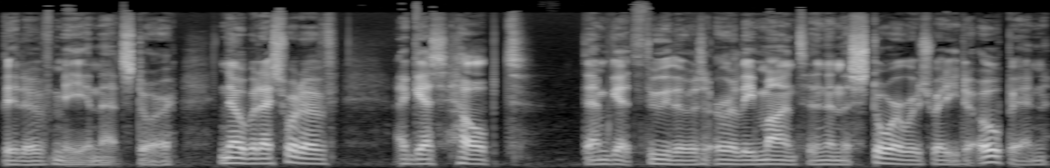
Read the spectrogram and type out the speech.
bit of me in that store. No, but I sort of, I guess, helped them get through those early months, and then the store was ready to open.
